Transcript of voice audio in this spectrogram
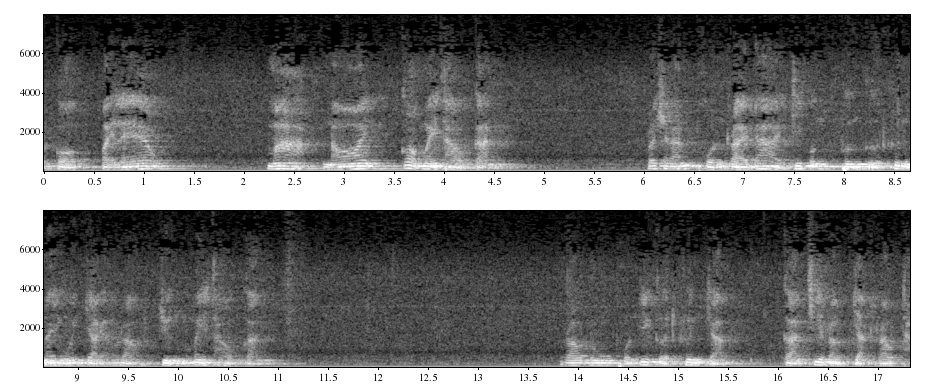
ประกอบไปแล้ว มากน้อยก็ไม่เท่ากัน เพราะฉะนั้นผลรายได้ที่เพิ่งเกิดขึ้นในหัวใจของเราจึงไม่เท่ากัน เราดูผลที่เกิดขึ้นจากการที่เราจัดเราท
